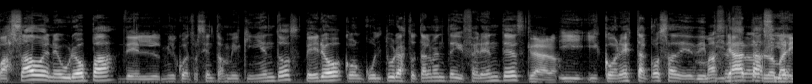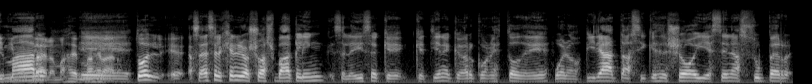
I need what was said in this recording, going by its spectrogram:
basado en Europa del 1400-1500, pero con culturas totalmente diferentes. Claro. Y, y con esta cosa de, de Más piratas y marítimo, mar. claro, más de- más de mar. eh, todo el- eh, o sea, es el género Josh Buckling, se le dice que, que tiene que ver con esto de, bueno, piratas y qué sé yo, y escenas súper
